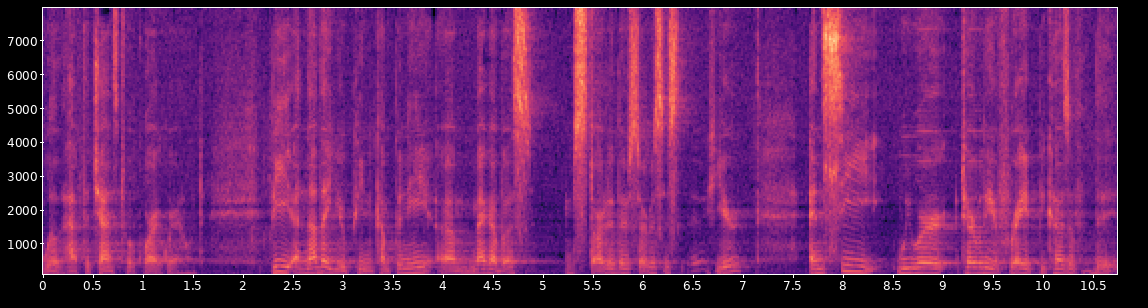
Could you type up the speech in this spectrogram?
will have the chance to acquire Greyhound. B, another European company, um, Megabus, started their services here. And C, we were terribly afraid because of the,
